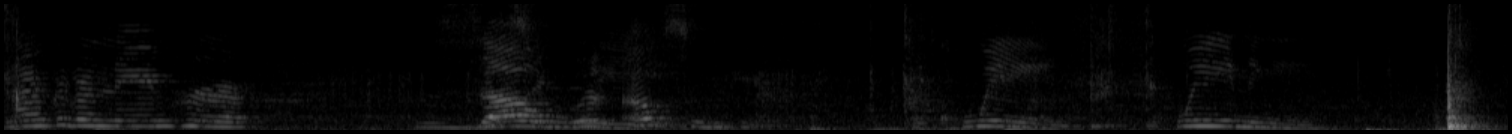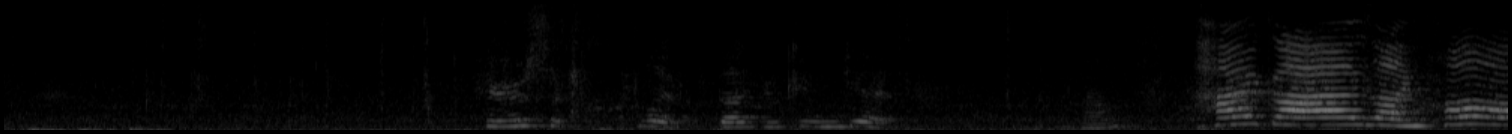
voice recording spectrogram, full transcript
And I'm gonna name her Zoe. what else in here? The queen. Queenie. Here's a clip that you can get. Hi guys, I'm home.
